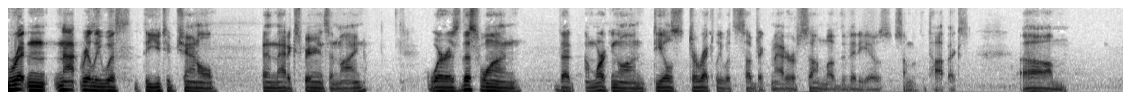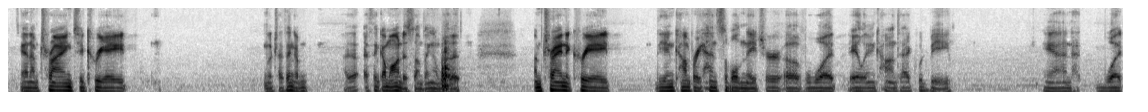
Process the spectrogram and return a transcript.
written not really with the YouTube channel and that experience in mind. Whereas this one that I'm working on deals directly with the subject matter of some of the videos, some of the topics. Um, and I'm trying to create, which I think I'm I, I think I'm onto something with it. I'm trying to create the incomprehensible nature of what alien contact would be and what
